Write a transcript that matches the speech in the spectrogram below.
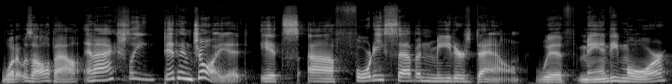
what it was all about, and I actually did enjoy it. It's uh, 47 meters down with Mandy Moore.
